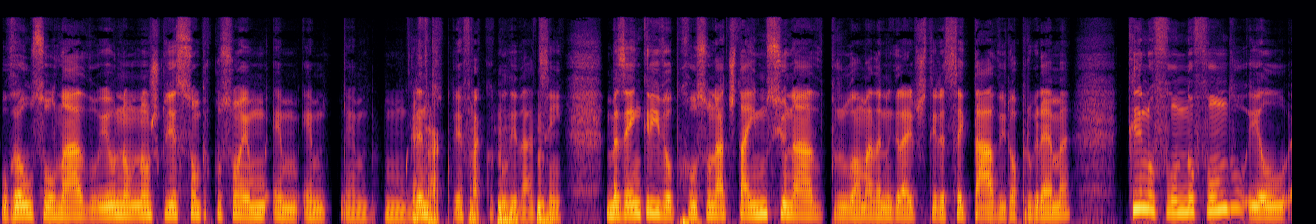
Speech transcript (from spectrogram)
O Raul Solnado, eu não, não escolhi esse som porque o som é, é, é, é grande, fraco. é fraco a qualidade, sim. Mas é incrível porque o Raul Solnado está emocionado por o Almada Negreiros ter aceitado ir ao programa. Que no fundo, no fundo, ele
